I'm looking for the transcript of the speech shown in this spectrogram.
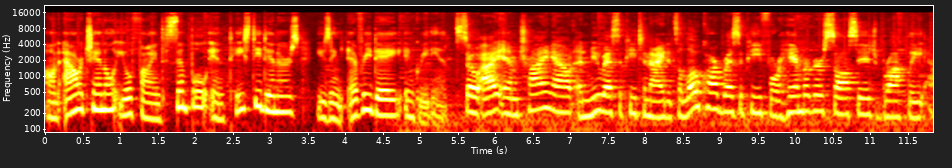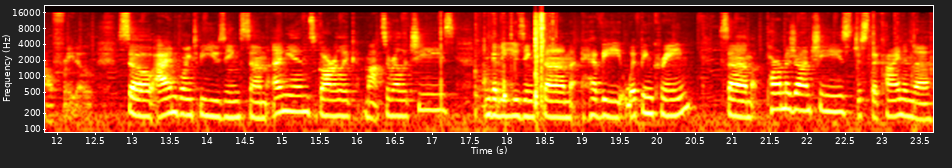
On our channel, you'll find simple and tasty dinners using everyday ingredients. So I am trying out a new recipe tonight. It's a low carb recipe for hamburger, sausage, broccoli, Alfredo. So I'm going to be using some onions, garlic, mozzarella cheese. I'm gonna be using some heavy whipping cream, some Parmesan cheese, just the kind in the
